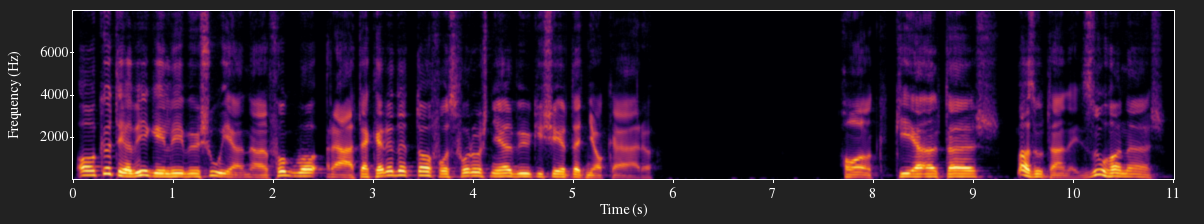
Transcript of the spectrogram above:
A kötél végén lévő súlyánál fogva rátekeredett a foszforos nyelvű kísértet nyakára. Halk kiáltás, azután egy zuhanás,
